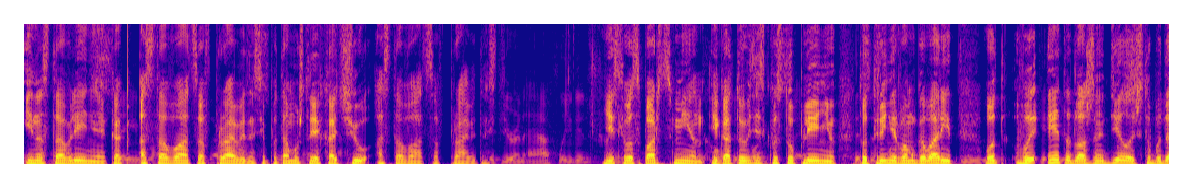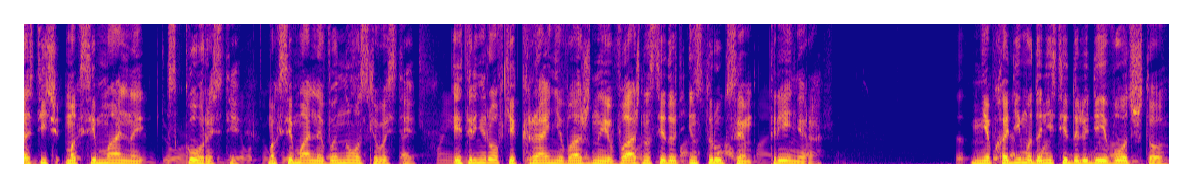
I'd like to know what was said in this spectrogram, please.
и наставление, как оставаться в праведности, потому что я хочу оставаться в праведности. Если вы спортсмен и готовитесь к выступлению, то тренер вам говорит, вот вы это должны делать, чтобы достичь максимальной скорости, максимальной выносливости. И тренировки крайне важны. Важно следовать инструкциям тренера. Необходимо донести до людей вот что.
